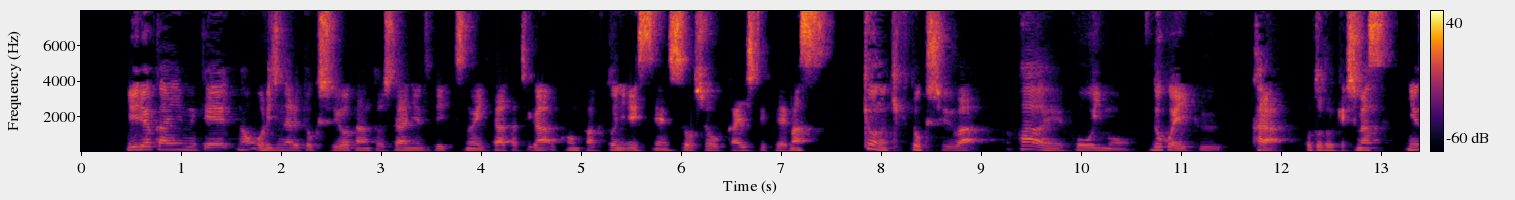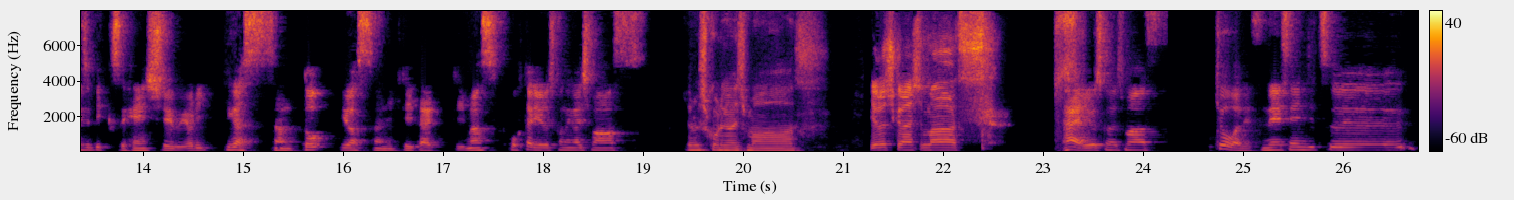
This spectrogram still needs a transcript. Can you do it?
有料会員向けのオリジナル特集を担当したニュースピックスのエディターたちがコンパクトにエッセンスを紹介してくれます。今日の聞く特集は、ファーウェイ・フォーイモどこへ行くからお届けします。ニュースピックス編集部より東さんと岩瀬さんに来ていただいています。お二人よろしくお願いします。よろしくお願いします。よろしくお願いします。はい、よろしくお願いします。今日はですね、先日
